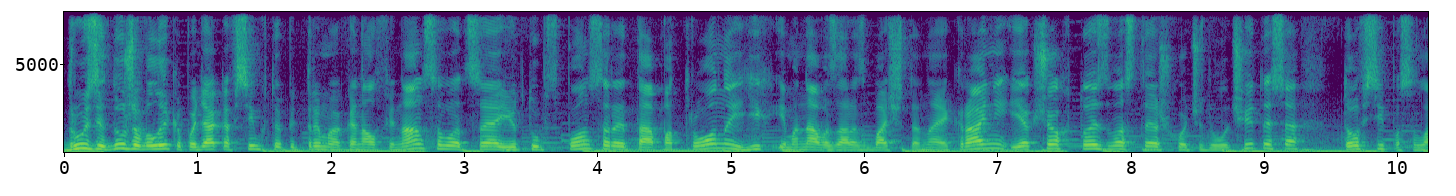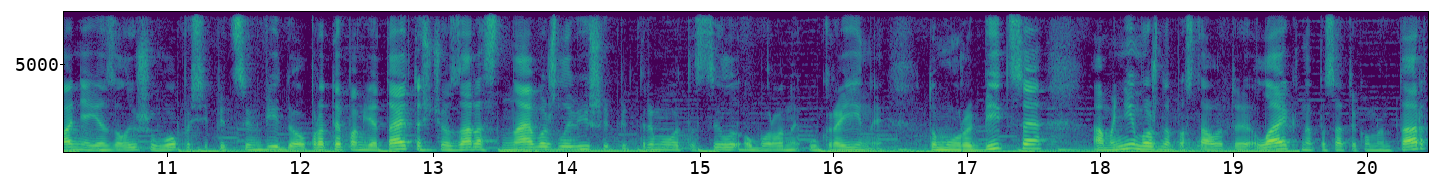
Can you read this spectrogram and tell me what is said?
Друзі, дуже велика подяка всім, хто підтримує канал фінансово. Це YouTube спонсори та патрони. Їх імена ви зараз бачите на екрані. І якщо хтось з вас теж хоче долучитися, то всі посилання я залишу в описі під цим відео. Проте пам'ятайте, що зараз найважливіше підтримувати Сили оборони України. Тому робіть це. А мені можна поставити лайк, написати коментар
